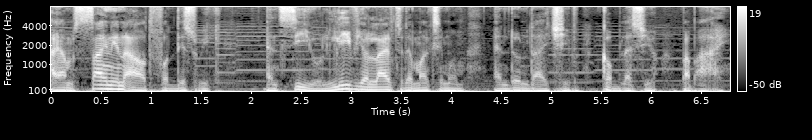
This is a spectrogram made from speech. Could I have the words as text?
I am signing out for this week and see you. Live your life to the maximum and don't die cheap. God bless you. Bye bye.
